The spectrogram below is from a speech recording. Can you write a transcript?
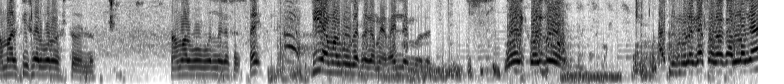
আমার কি সর্বনষ্ট হইল? আমার বউ বললে গেছে এই, কি আমার বউ গেছে গা মেয়ে ফাইজলামি করেন ওই কই গো? আপনি বলে গেছো গা কার লগে?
